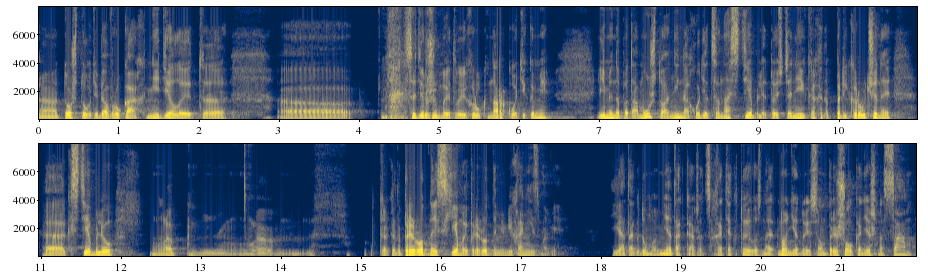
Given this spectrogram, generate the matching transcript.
Э, то, что у тебя в руках, не делает э, э, содержимое твоих рук наркотиками. Именно потому, что они находятся на стебле. То есть они как-то прикручены э, к стеблю э, как это, природной схемой, природными механизмами. Я так думаю, мне так кажется. Хотя кто его знает. Но нет, ну если он пришел, конечно, сам,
